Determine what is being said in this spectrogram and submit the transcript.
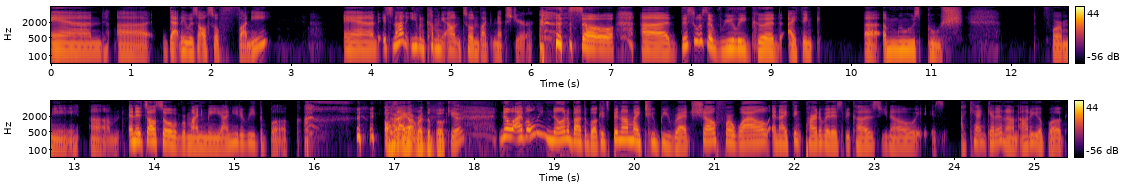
and uh, that it was also funny. And it's not even coming out until like next year. So uh, this was a really good i think uh, amuse bouche for me um, and it's also reminding me i need to read the book Oh, have I you not read the book yet? no, I've only known about the book. It's been on my to be read shelf for a while. And I think part of it is because, you know, I can't get it on audiobook.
